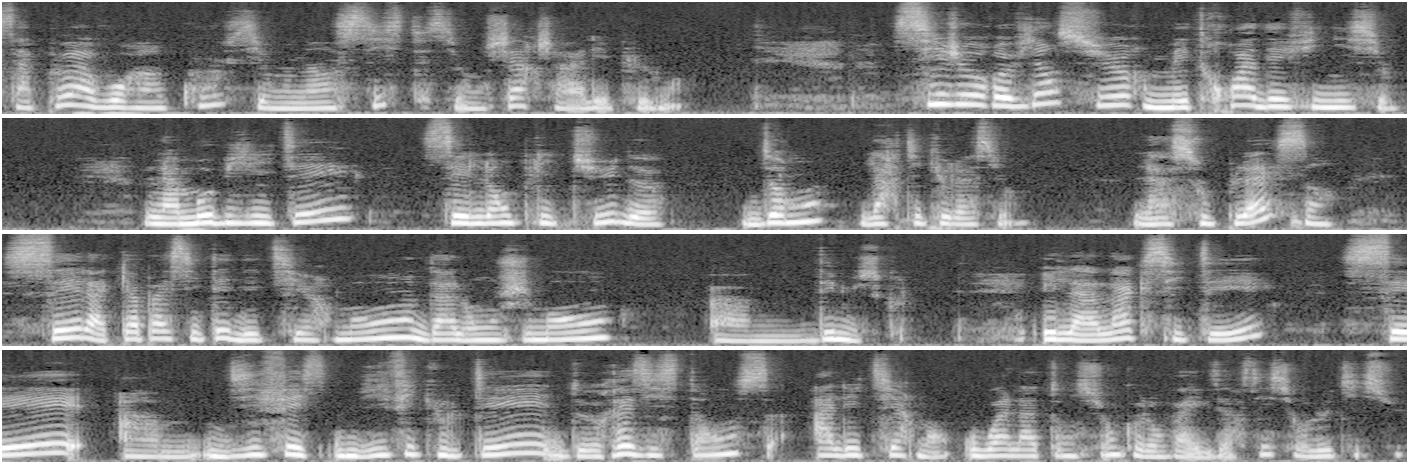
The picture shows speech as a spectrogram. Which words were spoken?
ça peut avoir un coup si on insiste, si on cherche à aller plus loin. Si je reviens sur mes trois définitions, la mobilité, c'est l'amplitude dans l'articulation. La souplesse, c'est la capacité d'étirement, d'allongement euh, des muscles. Et la laxité, c'est euh, une difficulté de résistance à l'étirement ou à la tension que l'on va exercer sur le tissu.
